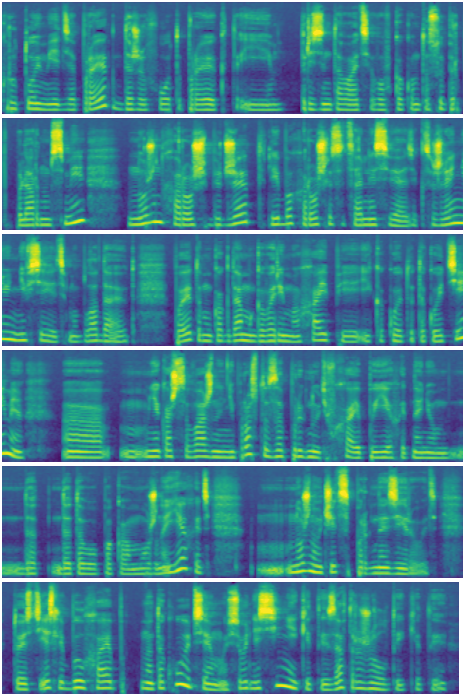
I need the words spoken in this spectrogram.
крутой медиапроект, даже фотопроект, и презентовать его в каком-то суперпопулярном СМИ, нужен хороший бюджет, либо хорошие социальные связи. К сожалению, не все этим обладают. Поэтому, когда мы говорим о хайпе и какой-то такой теме, э, мне кажется, важно не просто запрыгнуть в хайп и ехать на нем до, до того, пока можно ехать, нужно учиться прогнозировать. То есть, если был хайп на такую тему, сегодня синие киты, завтра желтые киты –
